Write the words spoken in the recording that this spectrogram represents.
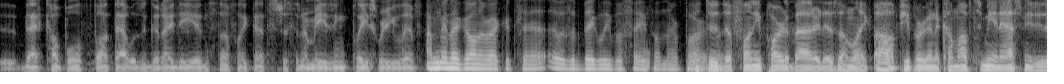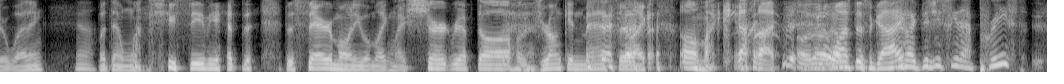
that couple thought that was a good idea and stuff like that's just an amazing place where you live. I'm gonna go on the record say it was a big leap of faith on their part. Well, dude, but- the funny part about it is I'm like, oh, people are gonna come up to me and ask me to do their wedding. Yeah. But then once you see me at the, the ceremony with like my shirt ripped off, a drunken mess, they're like, "Oh my god, oh, I don't want this They're guy." like, did you see that priest?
